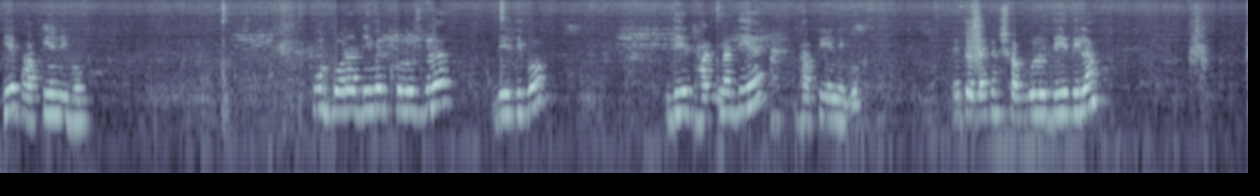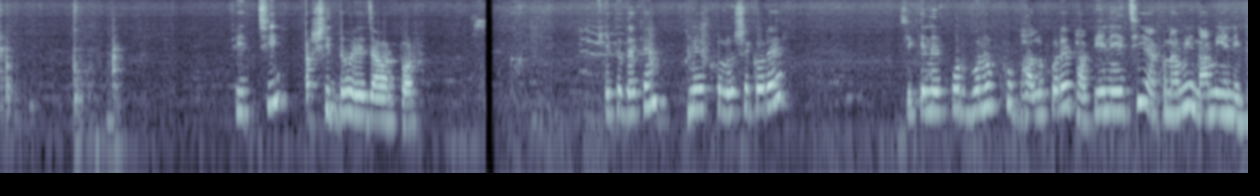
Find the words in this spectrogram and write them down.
দিয়ে ভাপিয়ে নিব। পুর বড়া ডিমের খোলসগুলো দিয়ে দিব, দিয়ে ঢাকনা দিয়ে ভাপিয়ে নিব। এই তো দেখেন সবগুলো দিয়ে দিলাম। ফিরছি, আর সিদ্ধ হয়ে যাওয়ার পর। এই তো দেখেন, ডিমের খোলসে করে চিকেনের পুরগুলো খুব ভালো করে ভাপিয়ে নিয়েছি, এখন আমি নামিয়ে নিব।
